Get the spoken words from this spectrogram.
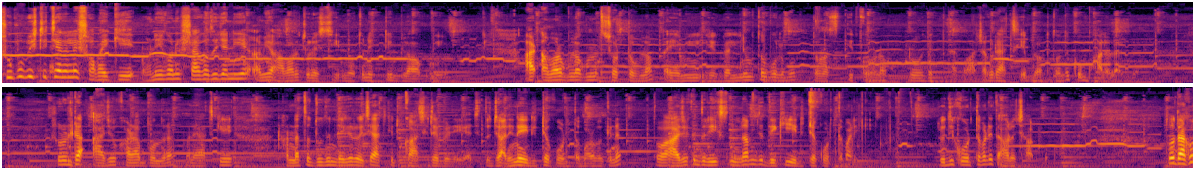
সুপবৃষ্টি চ্যানেলে সবাইকে অনেক অনেক স্বাগত জানিয়ে আমি আবারও চলে এসেছি নতুন একটি ব্লগ নিয়ে। আর আমার ব্লগ মানে ছোট্ট ব্লগ তাই আমি রেগুলারলি মতো বলব, তোমরা স্কিপ করো না, পুরো দেখতে থাকো। আশা করি আজকে ব্লগটা তোমাদের খুব ভালো লাগবে। শরীরটা আজও খারাপ বন্ধুরা মানে আজকে ঠান্ডা তো দুদিন লেগে রয়েছে, আজকে একটু কাশিটা বেড়ে গেছে। তো জানি না এডিটটা করতে পারব কিনা। তো আজও কিন্তু রিস্ক নিলাম যে দেখি এডিটটা করতে পারি কি। যদি করতে পারি তাহলে ছাড়বো। তো দেখো,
